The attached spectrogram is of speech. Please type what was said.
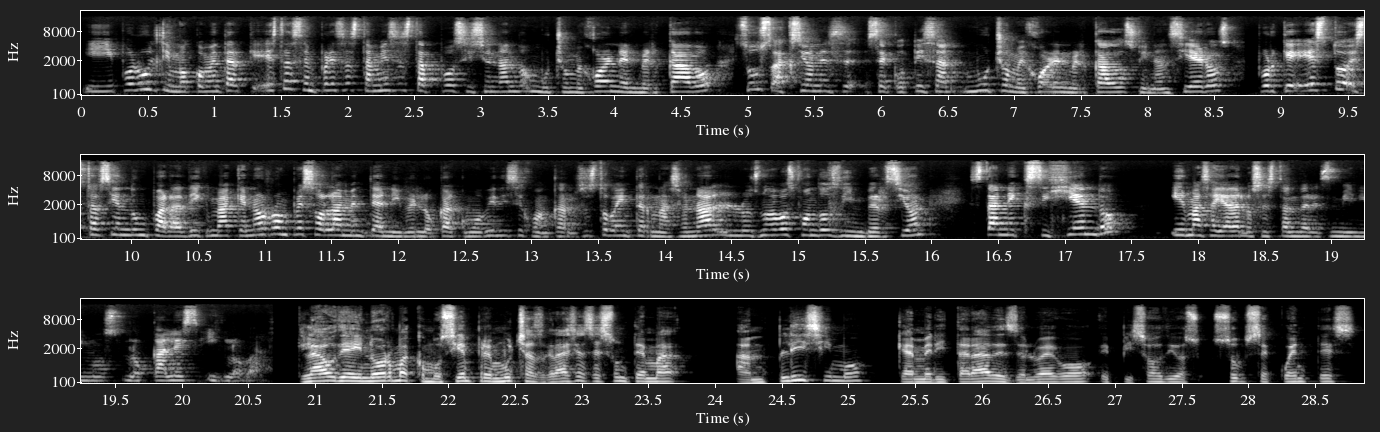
Y por último, comentar que estas empresas también se están posicionando mucho mejor en el mercado, sus acciones se cotizan mucho mejor en mercados financieros, porque esto está siendo un paradigma que no rompe solamente a nivel local, como bien dice Juan Carlos, esto va internacional, los nuevos fondos de inversión están exigiendo ir más allá de los estándares mínimos locales y globales. Claudia y Norma, como siempre, muchas gracias. Es un tema amplísimo que ameritará desde luego episodios subsecuentes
